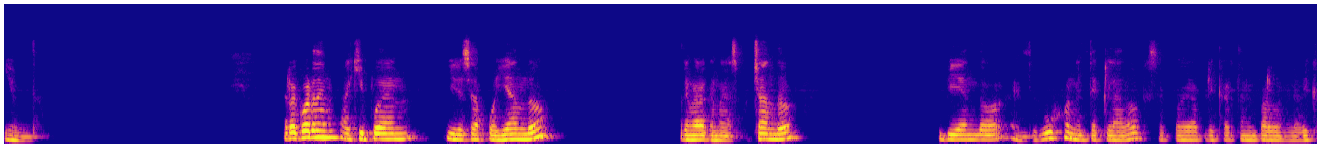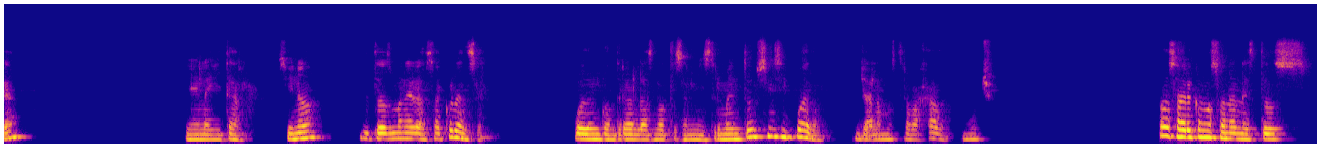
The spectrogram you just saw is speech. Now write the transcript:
y un do. Recuerden, aquí pueden irse apoyando, primero que nada escuchando, viendo el dibujo en el teclado, que se puede aplicar también para la melódica, y en la guitarra. Si no, de todas maneras, acuérdense, ¿puedo encontrar las notas en mi instrumento? Sí, sí puedo, ya lo hemos trabajado mucho. Vamos a ver cómo suenan estos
